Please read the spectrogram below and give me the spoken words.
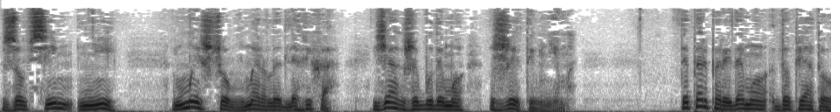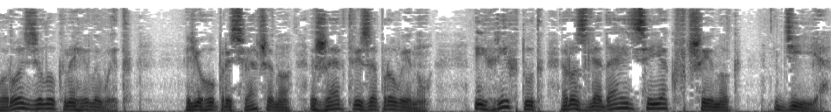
Зовсім ні. Ми що вмерли для гріха як же будемо жити в нім. Тепер перейдемо до п'ятого розділу книги Левит. Його присвячено жертві за провину, і гріх тут розглядається як вчинок, дія.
